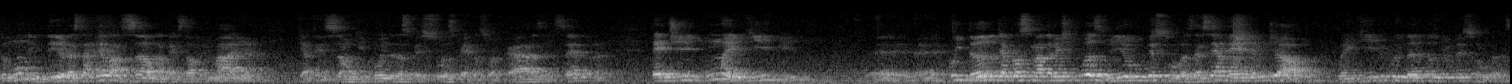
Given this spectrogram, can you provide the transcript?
No mundo inteiro, essa relação na atenção primária, que é a atenção que cuida das pessoas perto da sua casa, etc., é de uma equipe é, é, cuidando de aproximadamente 2 mil pessoas. Essa é a média mundial. Uma equipe cuidando de 2 mil pessoas.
